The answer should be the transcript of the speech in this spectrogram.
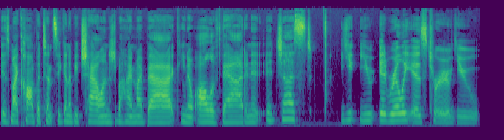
Is my competency going to be challenged behind my back? You know all of that. And it, it just you, you it really is true. You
